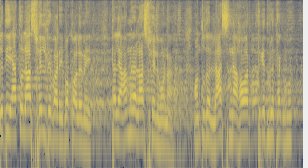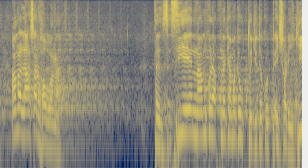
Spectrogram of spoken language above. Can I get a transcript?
যদি এত লাশ ফেলতে পারে বকলমে, তাহলে আমরা লাশ ফেলব না। অন্তত লাশ না হওয়ার থেকে দূরে থাকব। আমরা লাশ আর হব না। তো সিএ এর নাম করে আপনাকে আমাকে উত্তেজিত করতে এই সরি কি?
